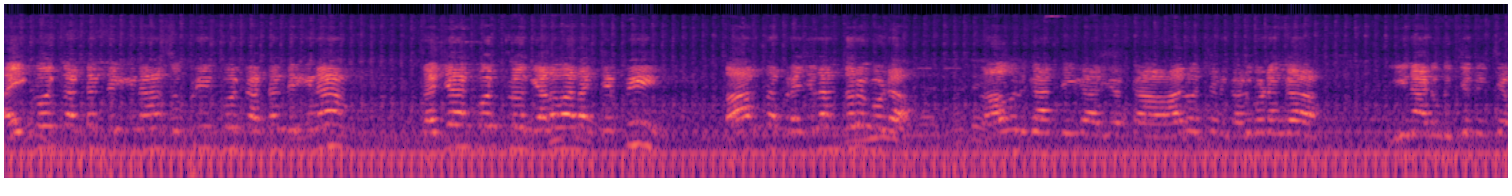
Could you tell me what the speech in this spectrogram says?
హైకోర్టు అడ్డం తిరిగినా సుప్రీంకోర్టు అడ్డం తిరిగినా ప్రజా కోర్టులో గెలవాలని చెప్పి భారత ప్రజలందరూ కూడా రాహుల్ గాంధీ గారి యొక్క ఆలోచనకు అనుగుణంగా ఈనాడు ఉద్యమించే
